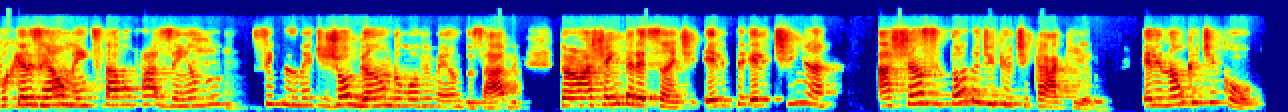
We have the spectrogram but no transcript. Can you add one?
porque eles realmente estavam fazendo, simplesmente jogando o movimento, sabe? Então eu achei interessante. Ele, ele tinha a chance toda de criticar aquilo. Ele não criticou.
